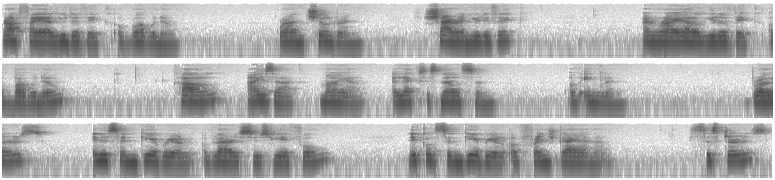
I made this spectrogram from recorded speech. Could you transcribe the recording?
Raphael Udovic of Babonneau, grandchildren, Sharon Udovic and Rael Udovic of Babonneau, Carl, Isaac, Maya, Alexis Nelson of England, brothers, Innocent Gabriel of Larissus Yefo, Nicholson Gabriel of French Guiana, sisters,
